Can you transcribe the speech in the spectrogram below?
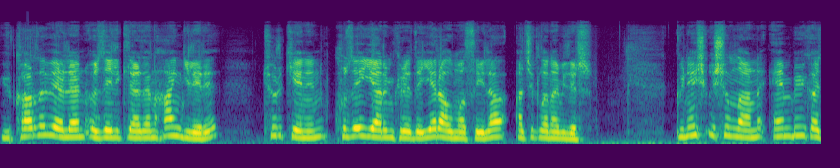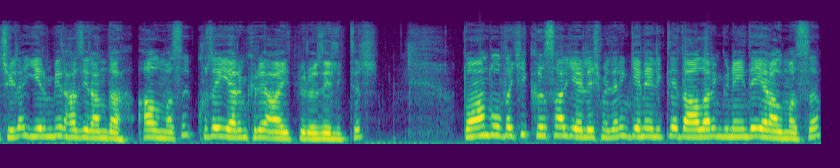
Yukarıda verilen özelliklerden hangileri Türkiye'nin kuzey yarımkürede yer almasıyla açıklanabilir? Güneş ışınlarını en büyük açıyla 21 Haziran'da alması kuzey yarımküreye ait bir özelliktir. Doğu kırsal yerleşmelerin genellikle dağların güneyinde yer alması,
